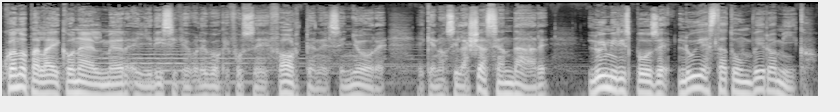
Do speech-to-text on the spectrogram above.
Quando parlai con Elmer e gli dissi che volevo che fosse forte nel Signore e che non si lasciasse andare, lui mi rispose, lui è stato un vero amico.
